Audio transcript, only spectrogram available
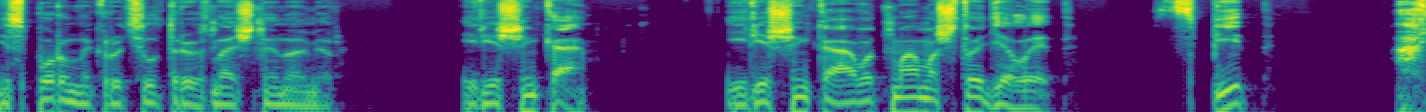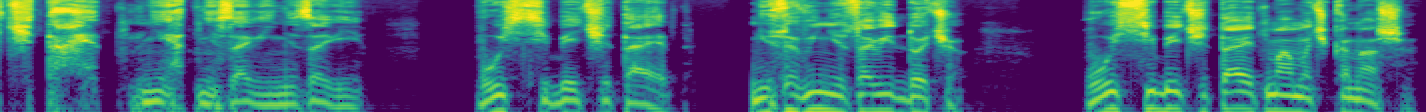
и споро накрутил трехзначный номер. «Иришенька! Иришенька, а вот мама что делает? Спит? Ах, читает! Нет, не зови, не зови. Пусть себе читает. Не зови, не зови, доча. Пусть себе читает мамочка наша.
